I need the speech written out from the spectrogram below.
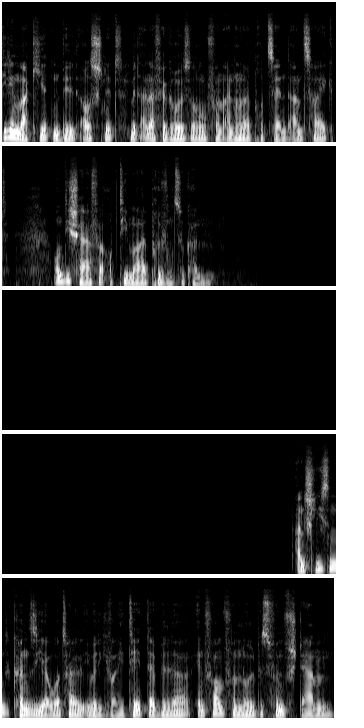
die den markierten Bildausschnitt mit einer Vergrößerung von 100% anzeigt, um die Schärfe optimal prüfen zu können. Anschließend können Sie Ihr Urteil über die Qualität der Bilder in Form von 0 bis 5 Sternen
